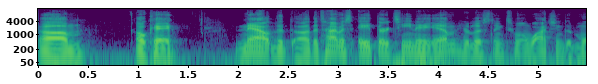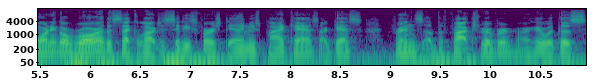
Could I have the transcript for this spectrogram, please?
Um, okay, Now the uh, the time is eight thirteen a.m. You're listening to and watching Good Morning Aurora, the second largest city's first daily news podcast. Our guests, friends of the Fox River, are here with us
